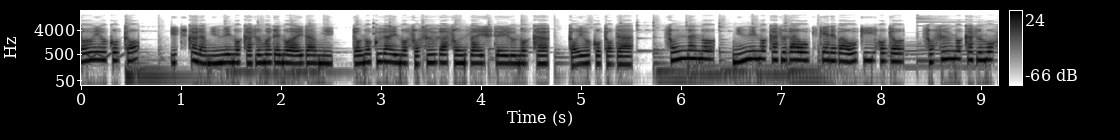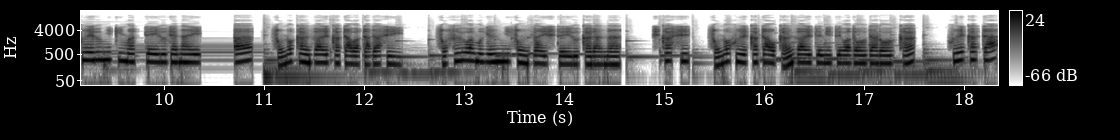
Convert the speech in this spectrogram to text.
どういうこと？?1 から任意の数までの間に、どのくらいの素数が存在しているのか、ということだ。そんなの、任意の数が大きければ大きいほど、素数の数も増えるに決まっているじゃない。ああ、その考え方は正しい。素数は無限に存在しているからな。しかし、その増え方を考えてみてはどうだろうか？増え方？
